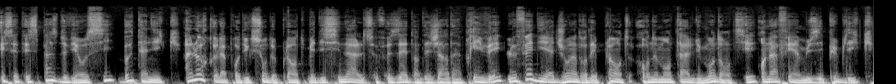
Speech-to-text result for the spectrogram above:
et cet espace devient aussi botanique. Alors que la production de plantes médicinales se faisait dans des jardins privés, le fait d'y adjoindre des plantes ornementales du monde entier en a fait un musée public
